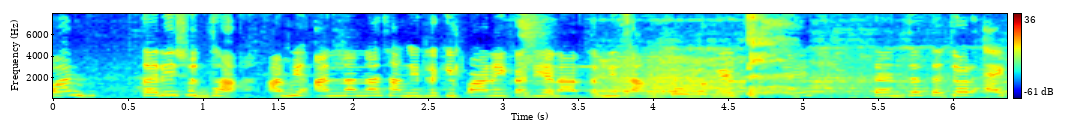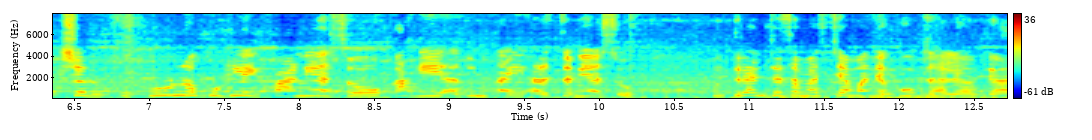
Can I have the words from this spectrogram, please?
पण तरीसुद्धा आम्ही अण्णांना सांगितलं की पाणी कधी येणार तर मी सांगतो लगेच. त्यांचं त्याच्यावर ॲक्शन पूर्ण कुठली पाणी असो काही अजून काही अडचणी असो कुत्र्यांच्या समस्यामध्ये खूप झाल्या होत्या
